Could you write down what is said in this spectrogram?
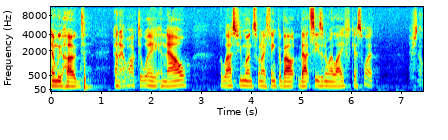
And we hugged, and I walked away. And now, the last few months, when I think about that season of my life, guess what? There's no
